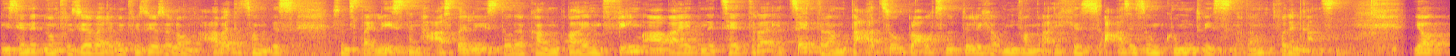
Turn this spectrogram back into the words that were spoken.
ist ja nicht nur ein Friseur, weil er im Friseursalon arbeitet, sondern das ist ein Stylist, ein Haarstylist oder kann beim Film arbeiten etc. etc. Und dazu braucht es natürlich ein umfangreiches Basis- und Grundwissen oder, von dem Ganzen. Ja,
